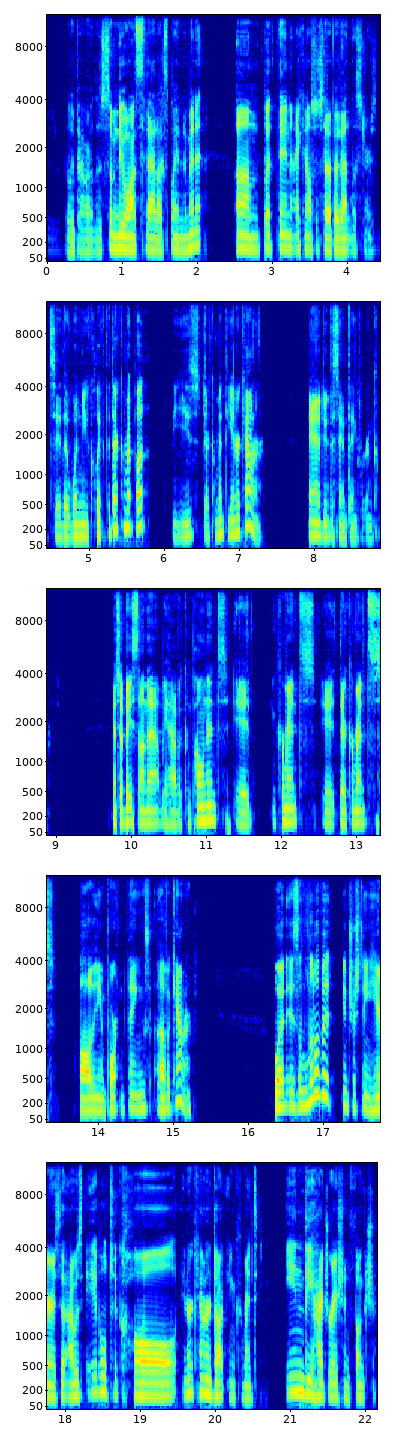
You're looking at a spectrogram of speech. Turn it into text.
which is really powerful. There's some nuance to that I'll explain in a minute. Um, but then I can also set up event listeners and say that when you click the decrement button, please decrement the inner counter and do the same thing for increment. And so based on that, we have a component, it increments, it decrements all the important things of a counter. What is a little bit interesting here is that I was able to call inner counter.increment in the hydration function.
